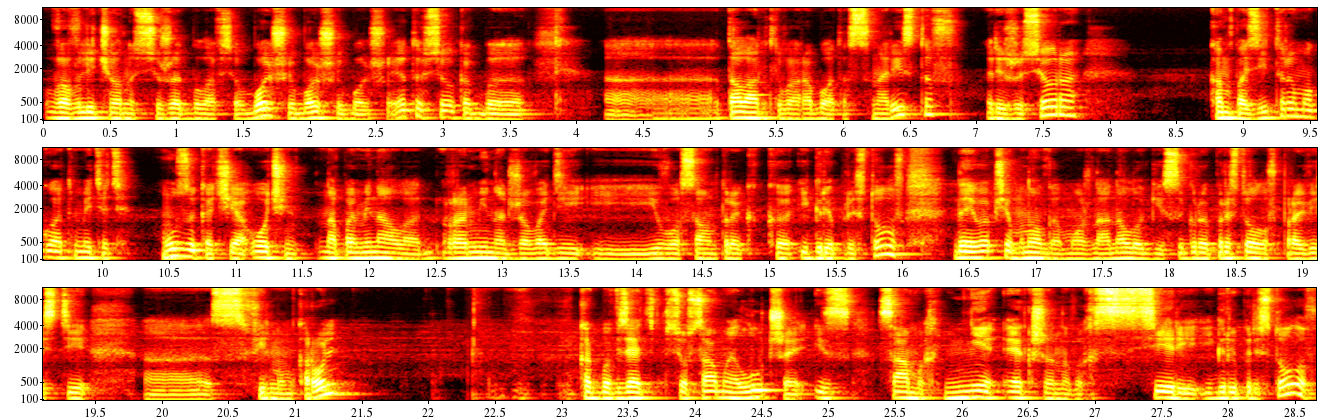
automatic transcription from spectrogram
вовлеченность в сюжет была все больше и больше и больше. Это все как бы э, талантливая работа сценаристов, режиссера, композитора могу отметить. Музыка, чья очень напоминала Рамина Джавади и его саундтрек к «Игре престолов», да и вообще много можно аналогий с «Игрой престолов» провести э, с фильмом «Король», как бы взять все самое лучшее из самых не экшеновых серий Игры престолов,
